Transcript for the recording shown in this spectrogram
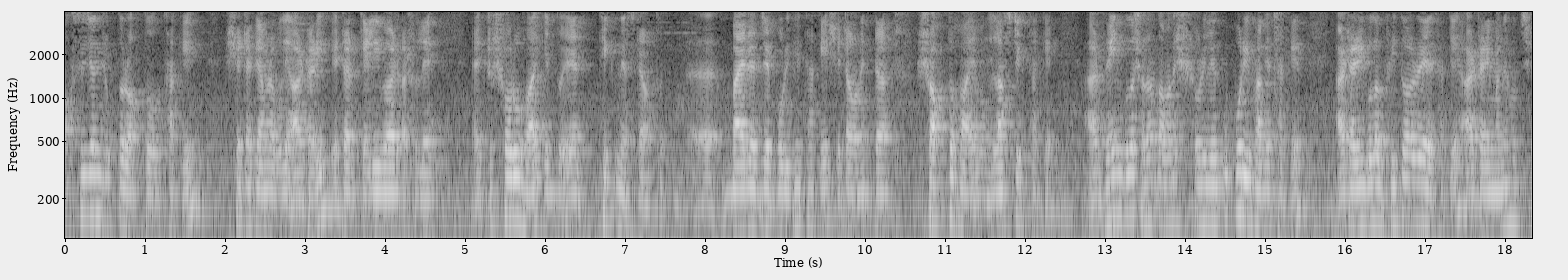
অক্সিজেনযুক্ত রক্ত থাকে, সেটাকে আমরা বলি আর্টারি এটার ক্যালিভার আসলে একটু সরু হয়, কিন্তু এর থিকনেসটা অর্থাৎ বাইরের যে পরিধি থাকে, সেটা অনেকটা শক্ত হয় এবং ইলাস্টিক থাকে। আর ভেইনগুলো সাধারণত আমাদের শরীরের উপরিভাগে থাকে আর্টারিগুলো ভিতরে থাকে। আর্টারি মানে হচ্ছে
